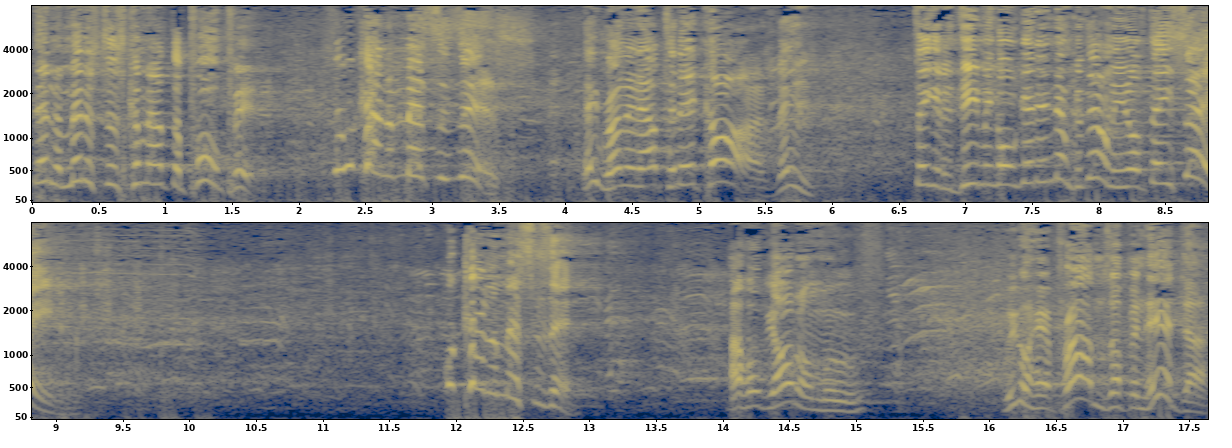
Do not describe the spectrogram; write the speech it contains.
then the ministers come out the pulpit. So what kind of mess is this? They running out to their cars. They thinking the demon gonna get in them because they don't even know if they saved. What kind of mess is that? I hope y'all don't move. We're gonna have problems up in here, Doc.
